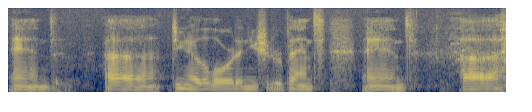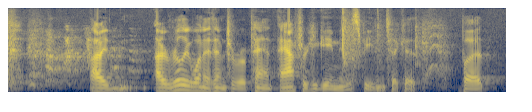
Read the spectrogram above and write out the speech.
and uh, do you know the Lord and you should repent and. Uh, I, I really wanted him to repent after he gave me the speeding ticket, but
